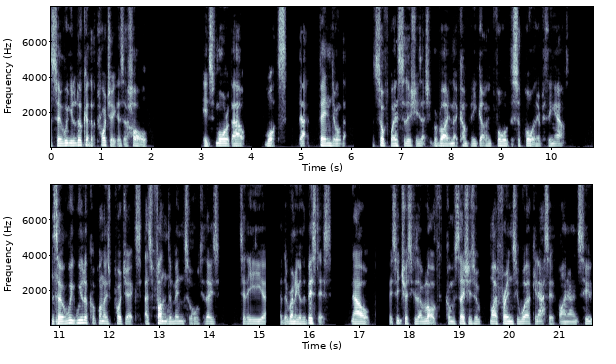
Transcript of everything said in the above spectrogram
So when you look at the project as a whole, it's more about what that vendor or that software solution is actually providing that company going forward, the support and everything else. Mm-hmm. So we, we look upon those projects as fundamental to those to the uh, the running of the business. Now it's interesting because I have a lot of conversations with my friends who work in asset finance who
